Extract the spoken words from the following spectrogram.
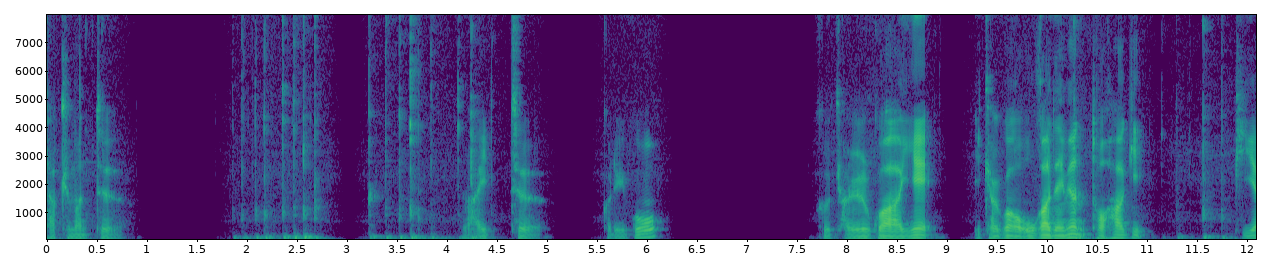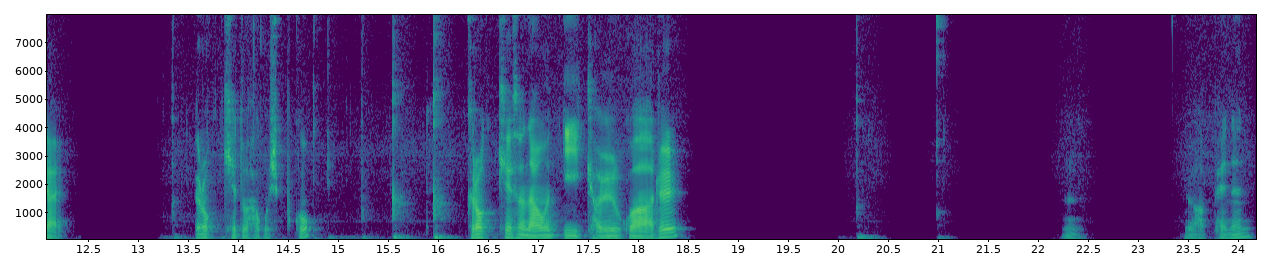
document write 그리고 그 결과에 이 결과가 5가 되면 더하기 br 이렇게도 하고 싶고 그렇게 해서 나온 이 결과를 음, 이 앞에는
